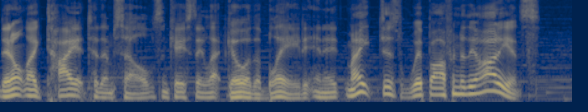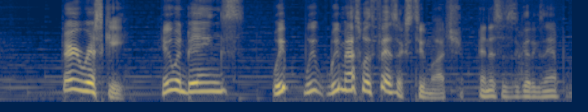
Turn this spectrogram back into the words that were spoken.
They don't like tie it to themselves in case they let go of the blade, and it might just whip off into the audience. Very risky. Human beings, we we we mess with physics too much, and this is a good example.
